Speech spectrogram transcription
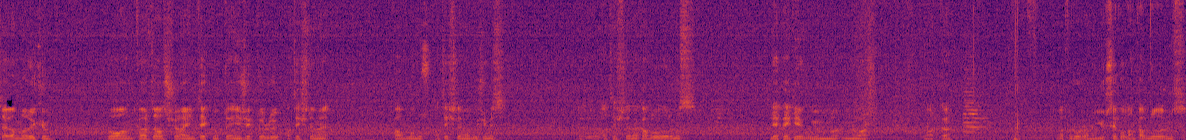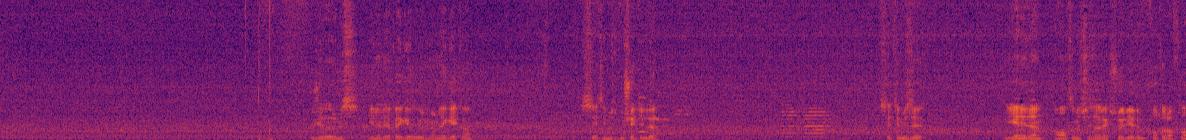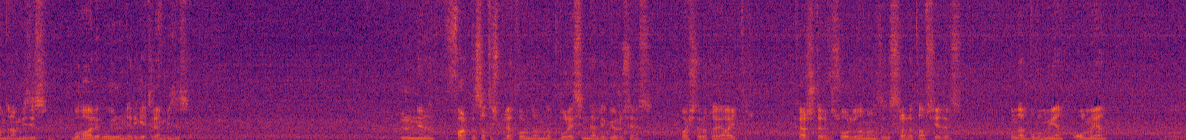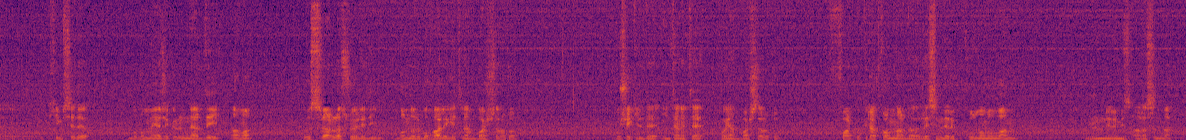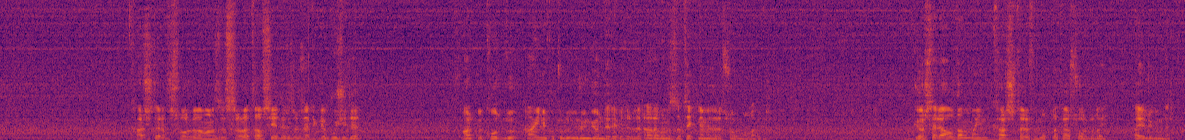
Selamünaleyküm. Doğan Kartal Şahin tek nokta enjektörlü ateşleme kablomuz, ateşleme bujimiz. Ee, ateşleme kablolarımız LPG uyumlu, ünü var marka. Bakır oranı yüksek olan kablolarımız. Bujilerimiz yine LPG uyumlu NGK. Setimiz bu şekilde. Setimizi yeniden altını çizerek söyleyelim. Fotoğraflandıran biziz. Bu hale bu ürünleri getiren biziz. Ürünlerin farklı satış platformlarında bu resimlerle görürseniz başta rotaya aittir. Karşı tarafı sorgulamanızı ısrarla tavsiye ederiz. Bunlar bulunmayan, olmayan, kimsede bulunmayacak ürünler değil ama ısrarla söylediğim bunları bu hale getiren Başlar Oto bu şekilde internete koyan Başlar Oto farklı platformlarda resimleri kullanılan ürünlerimiz arasında karşı tarafı sorgulamanızı ısrarla tavsiye ederiz. Özellikle bujide farklı kodlu, aynı kutulu ürün gönderebilirler. Arabanızda teklemelere sorun olabilir. Görsele aldanmayın, karşı tarafı mutlaka sorgulayın. Hayırlı günler.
